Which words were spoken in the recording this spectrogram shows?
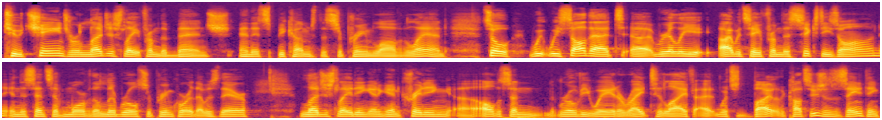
to change or legislate from the bench, and it becomes the supreme law of the land. So we, we saw that uh, really, I would say, from the 60s on, in the sense of more of the liberal Supreme Court that was there, legislating and again creating uh, all of a sudden Roe v. Wade, a right to life, uh, which by, the Constitution doesn't say anything,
